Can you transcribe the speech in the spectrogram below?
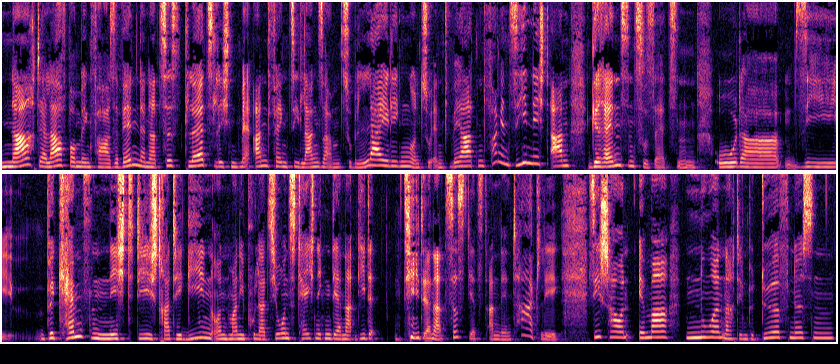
nach der Lovebombing-Phase, wenn der Narzisst plötzlich anfängt, sie langsam zu beleidigen und zu entwerten, fangen sie nicht an, Grenzen zu setzen oder sie bekämpfen nicht die Strategien und Manipulationstechniken, der, die die der Narzisst jetzt an den Tag legt. Sie schauen immer nur nach den Bedürfnissen,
